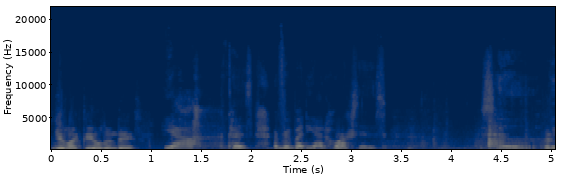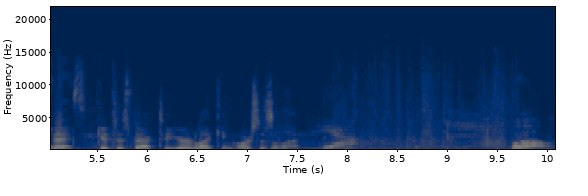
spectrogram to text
You like the olden days? Yeah, because everybody had horses. So, And because, that gets us back to your liking horses a lot. Yeah. Well,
